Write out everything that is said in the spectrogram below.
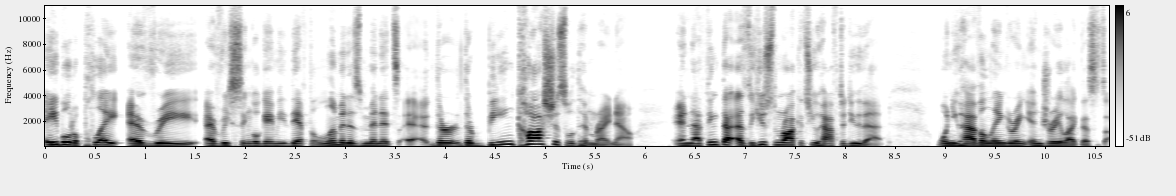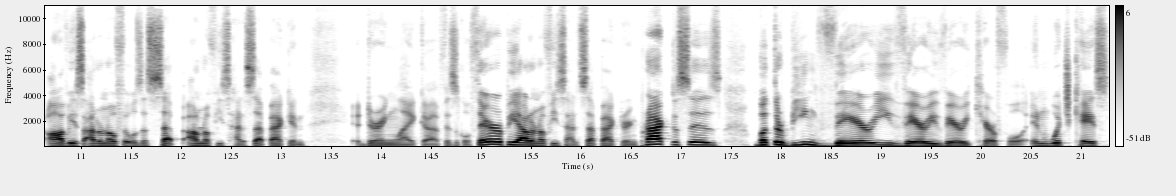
able to play every every single game, they have to limit his minutes. Uh, they're they're being cautious with him right now, and I think that as the Houston Rockets, you have to do that. When you have a lingering injury like this, it's obvious. I don't know if it was a set. I don't know if he's had a setback in during like uh, physical therapy. I don't know if he's had a setback during practices, but they're being very, very, very careful. In which case,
